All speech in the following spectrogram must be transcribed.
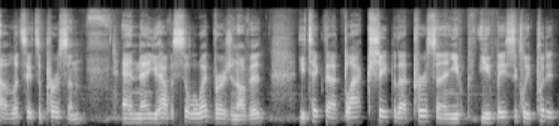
uh, let's say it's a person, and then you have a silhouette version of it. You take that black shape of that person and you you basically put it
